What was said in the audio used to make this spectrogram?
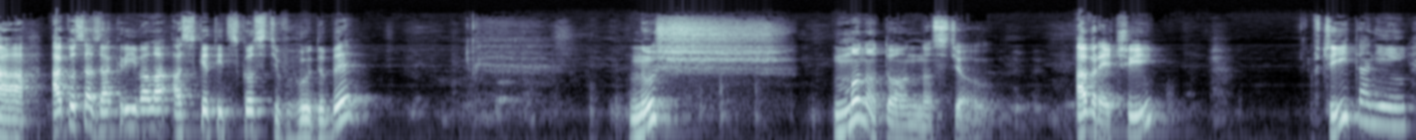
A ako sa zakrývala asketickosť v hudbe? Nuž, monotónnosťou. A v reči, v čítaní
